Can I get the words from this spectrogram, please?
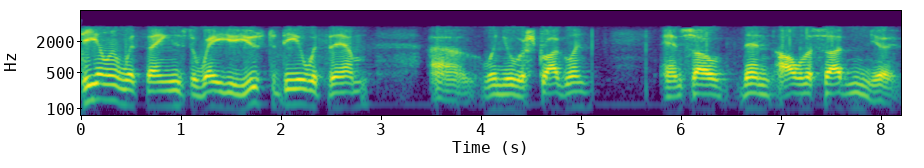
dealing with things the way you used to deal with them uh, when you were struggling. And so then all of a sudden you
